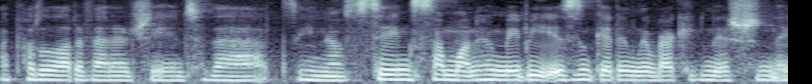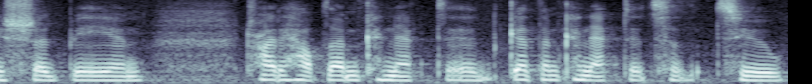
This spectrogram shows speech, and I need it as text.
I put a lot of energy into that. You know, seeing someone who maybe isn't getting the recognition they should be and try to help them connected, get them connected to, to,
